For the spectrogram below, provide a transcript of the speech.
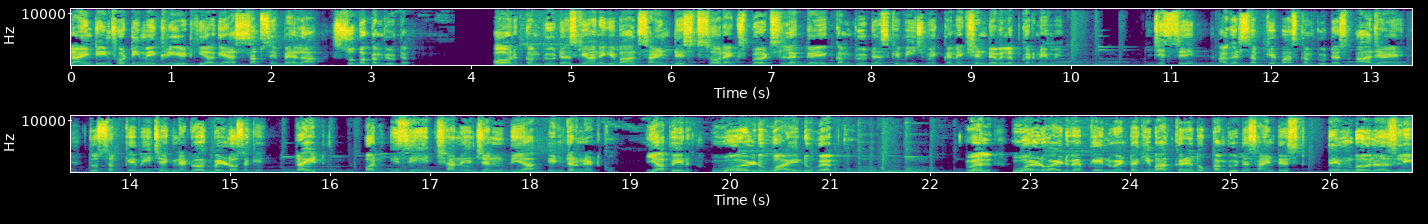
1940 में क्रिएट किया गया सबसे पहला सुपर कंप्यूटर और कंप्यूटर्स के आने के बाद साइंटिस्ट्स और एक्सपर्ट्स लग गए कंप्यूटर्स के बीच में कनेक्शन डेवलप करने में। जिससे अगर सबके पास कंप्यूटर्स आ जाएँ तो सबके बीच एक नेटवर्क बिल्ड हो सके राइट और इसी इच्छा ने जन्म दिया इंटरनेट को, या फिर वर्ल्ड वाइड वेब को। वेल वर्ल्ड वाइड वेब के इन्वेंटर की बात करें तो computer scientist Tim Berners Lee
